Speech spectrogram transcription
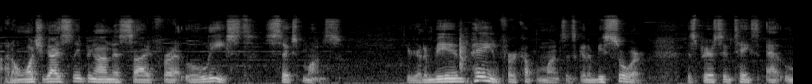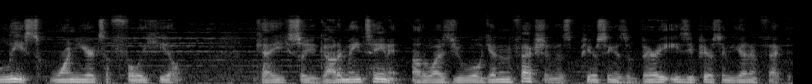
I don't want you guys sleeping on this side for at least six months. You're going to be in pain for a couple months. It's going to be sore. This piercing takes at least one year to fully heal. Okay, so you got to maintain it. Otherwise, you will get an infection. This piercing is a very easy piercing to get infected.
